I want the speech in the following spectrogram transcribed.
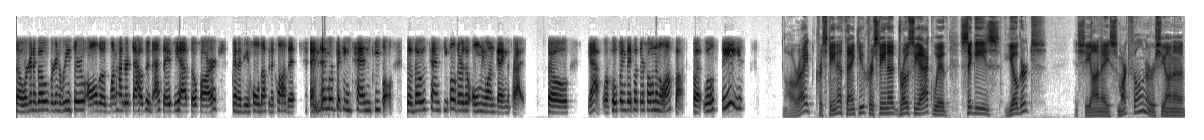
So we're going to go, we're going to read through all those 100,000 essays we have so far, going to be holed up in a closet. And then we're picking 10 people. So those 10 people, they're the only ones getting the prize. So yeah, we're hoping they put their phone in a lockbox, but we'll see. All right, Kristina, thank you. Kristina Drociak with Siggi's Yogurt. Is she on a smartphone or is she on a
